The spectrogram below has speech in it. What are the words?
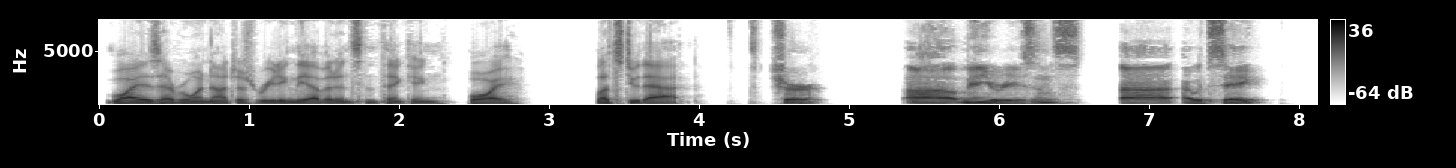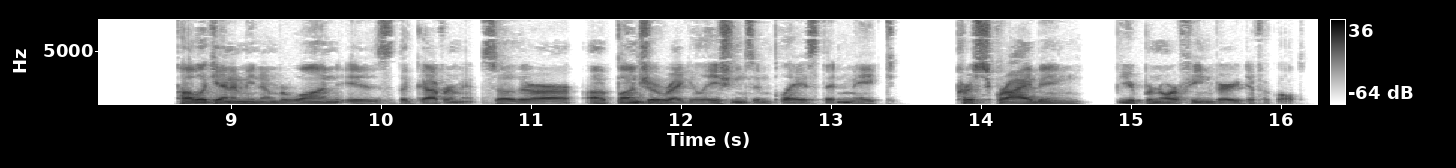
why is everyone not just reading the evidence and thinking, "Boy, let's do that"? Sure, uh, many reasons. Uh, I would say public enemy number one is the government. So there are a bunch of regulations in place that make prescribing buprenorphine very difficult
